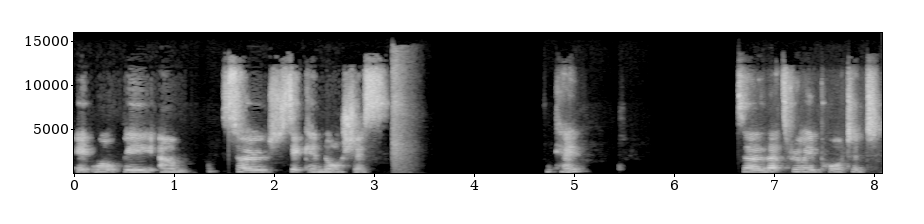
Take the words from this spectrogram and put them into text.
it won't be um, so sick and nauseous. Okay, so that's really important.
